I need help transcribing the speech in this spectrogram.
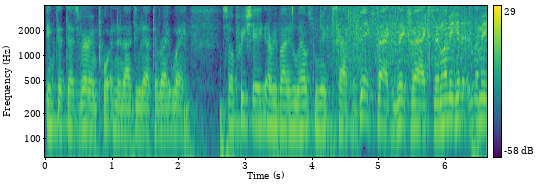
think that that's very important and I do that the right way. So appreciate everybody who helps me make this happen. Big facts, big facts. And let me get let me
